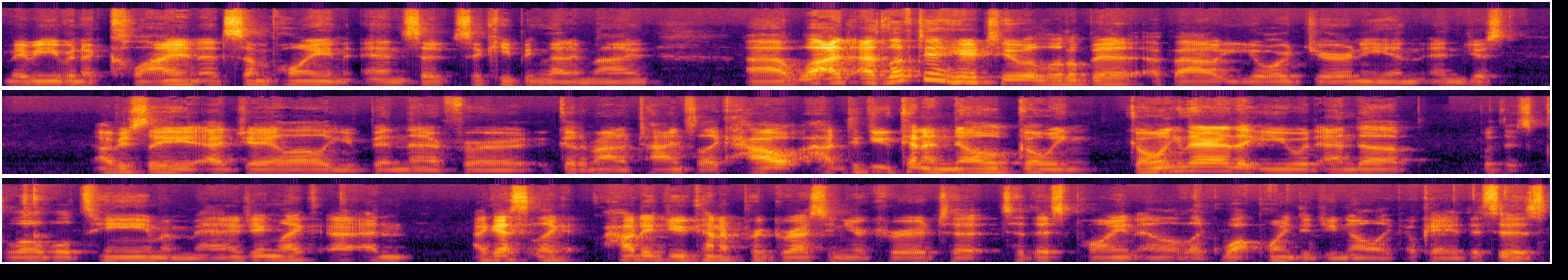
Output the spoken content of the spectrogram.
maybe even a client at some. And so, so keeping that in mind. Uh, well, I'd, I'd love to hear too a little bit about your journey and, and just obviously at JLL you've been there for a good amount of time. So like how, how did you kind of know going going there that you would end up with this global team and managing like and I guess like how did you kind of progress in your career to to this point and like what point did you know like okay this is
